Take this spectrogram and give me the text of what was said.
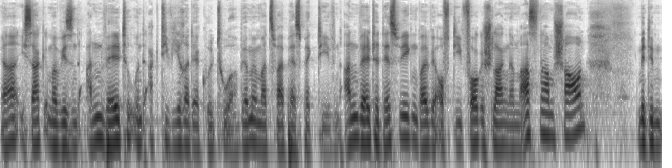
Ja, ich sage immer, wir sind Anwälte und Aktivierer der Kultur. Wir haben immer zwei Perspektiven. Anwälte deswegen, weil wir auf die vorgeschlagenen Maßnahmen schauen mit dem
